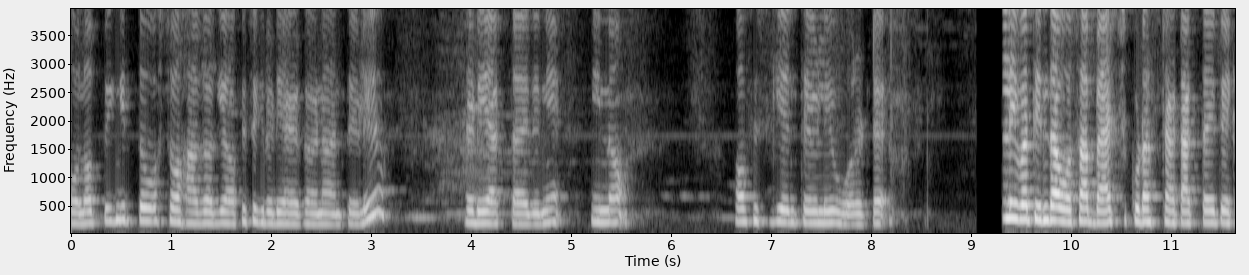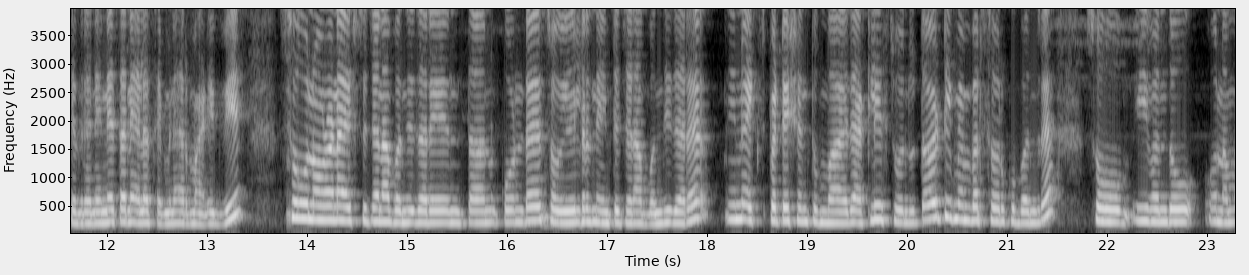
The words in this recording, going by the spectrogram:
ಫಾಲೋಅಪಿಂಗ್ ಇತ್ತು ಸೊ ಹಾಗಾಗಿ ಆಫೀಸಿಗೆ ರೆಡಿ ಆಗೋಣ ಅಂಥೇಳಿ ರೆಡಿ ಆಗ್ತಾ ಇದ್ದೀನಿ. ಇನ್ನು ಆಫೀಸ್ಗೆ ಅಂತೇಳಿ ಹೊರಟೆ. ಇವತ್ತಿಂದ ಹೊಸ ಬ್ಯಾಚ್ ಕೂಡ ಸ್ಟಾರ್ಟ್ ಆಗ್ತಾ ಇತ್ತು, ಯಾಕೆಂದರೆ ನಿನ್ನೆ ತಾನೇ ಎಲ್ಲ ಸೆಮಿನಾರ್ ಮಾಡಿದ್ವಿ. ಸೊ ನೋಡೋಣ ಎಷ್ಟು ಜನ ಬಂದಿದ್ದಾರೆ ಅಂತ ಅಂದ್ಕೊಂಡೆ ಸೊ ಏಳರಿಂದ ಎಂಟು ಜನ ಬಂದಿದ್ದಾರೆ. ಇನ್ನು ಎಕ್ಸ್ಪೆಕ್ಟೇಷನ್ ತುಂಬ ಇದೆ. ಅಟ್ಲೀಸ್ಟ್ ಒಂದು ತರ್ಟಿ ಮೆಂಬರ್ಸ್ವರೆಗೂ ಬಂದರೆ ಸೊ ಈ ಒಂದು, ನಮ್ಮ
